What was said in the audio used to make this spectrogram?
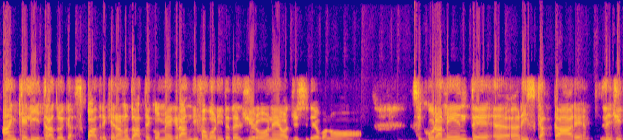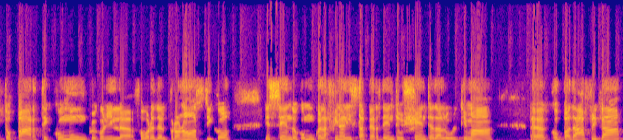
anche lì tra due squadre che erano date come grandi favorite del girone oggi si devono sicuramente eh, riscattare. L'Egitto parte comunque con il favore del pronostico, essendo comunque la finalista perdente uscente dall'ultima eh, Coppa d'Africa.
